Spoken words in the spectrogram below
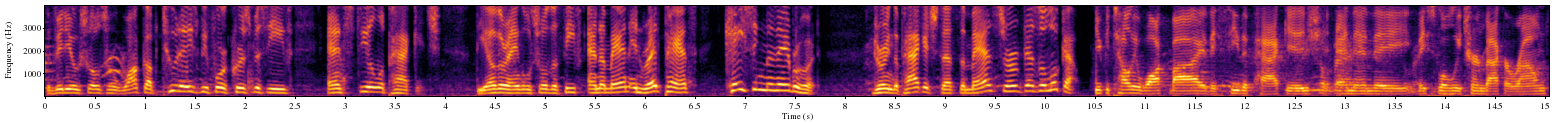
The video shows her walk up two days before Christmas Eve and steal a package. The other angle shows the thief and a man in red pants casing the neighborhood. During the package theft, the man served as a lookout. You could tell they walk by, they see the package, and then they, they slowly turn back around.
